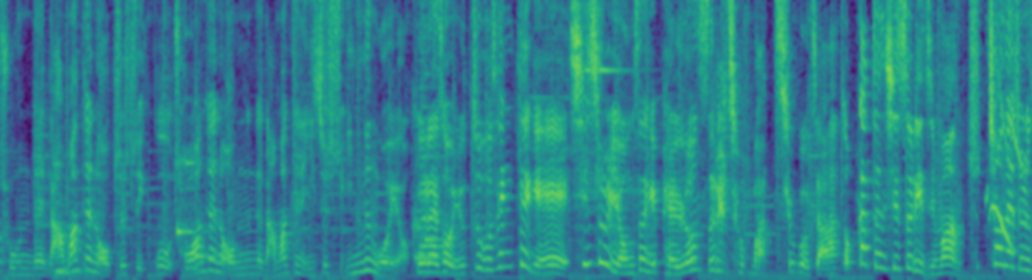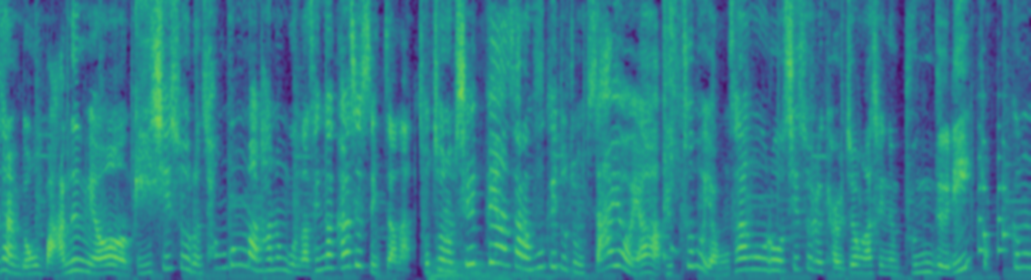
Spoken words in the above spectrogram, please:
좋은데 남한테는 없을 수 있고 저한테는 없는데 남한테는 있을 수 있는 거예요. 그래서 유튜브 생태계에 시술 영상의 밸런스를 좀 맞추고자 똑같은 시술이지만 추천해주는 사람이 너무 많으면 이 시술은 성공만 하는구나 생각하실 수 있잖아. 저처럼 실패한 사람 후기도 좀 쌓여야 유튜브 영상으로 시술을 결정하시는 분들이 조금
